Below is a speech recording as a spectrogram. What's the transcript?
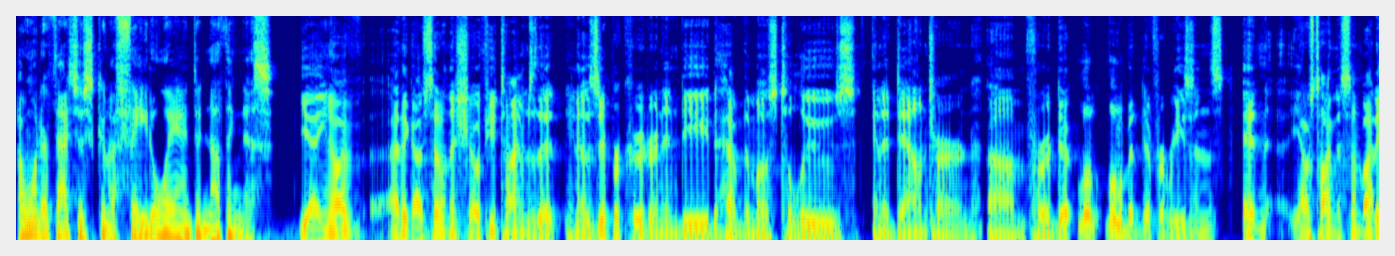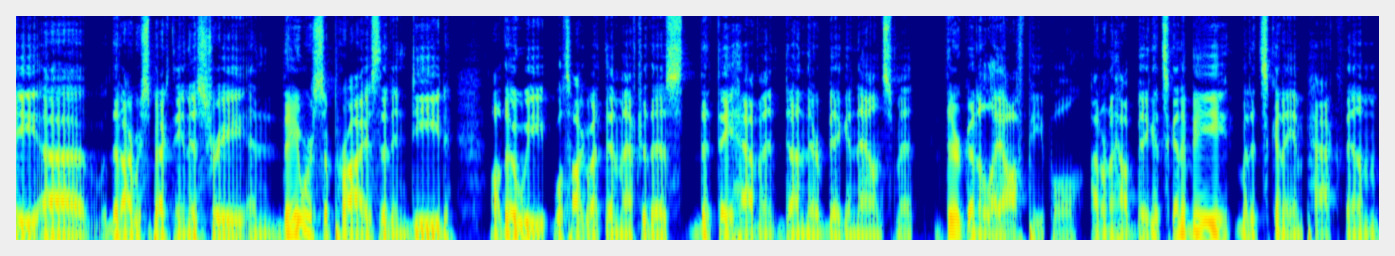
I wonder if that's just going to fade away into nothingness. Yeah, you know, I've I think I've said on this show a few times that you know ZipRecruiter and Indeed have the most to lose in a downturn um, for a di- little, little, bit different reasons. And yeah, I was talking to somebody uh, that I respect the industry, and they were surprised that Indeed, although we will talk about them after this, that they haven't done their big announcement. They're going to lay off people. I don't know how big it's going to be, but it's going to impact them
